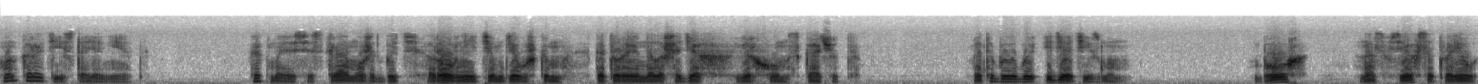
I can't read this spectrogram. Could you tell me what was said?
Он каратист, а я нет. Как моя сестра может быть ровней тем девушкам, которые на лошадях верхом скачут? Это было бы идиотизмом. Бог нас всех сотворил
